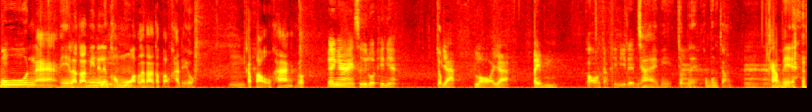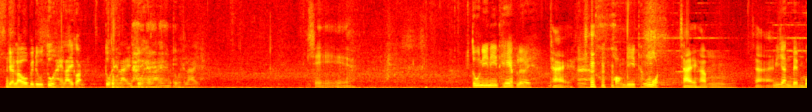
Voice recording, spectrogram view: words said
ปูนอ่าพี่แล้วก็มีในเรื่องของหมวกแล้วก็กระเป๋าคาร์เดลอืมกระเป๋าข้างรถง่ายๆซื้อรถที่เนี่ยจบอยากหล่ออยากเต็มก็ออกจากที่นี่ได้หมดใช่พี่จบเลยครบวงจรอ่าครับพี่เดี๋ยวเราไปดูตู้ไฮไลท์ก่อนตู้ไฮไลท์ได้ตู้ไฮไลท์ได้ตู้ไฮไลท์โอ เค ตู้นี้นี่เทพเลยใช่อ่าของดีทั้งหมดใช่ครับ อืมใช่ มียันเบมโบ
